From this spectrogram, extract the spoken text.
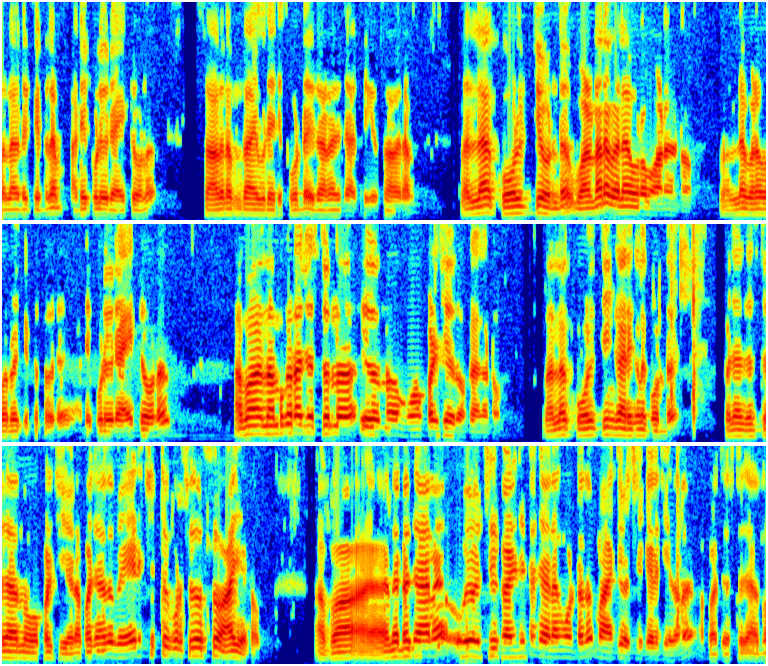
നല്ല കിട്ടലും അടിപൊളി ഒരു ഐറ്റമാണ് സാധനം ഇതാ ഇവിടെ ഇരിപ്പുണ്ട് ഇതാണ് അതിന്റെ അധികം സാധനം. നല്ല ക്വാളിറ്റി ഉണ്ട്. വളരെ വില കുറവാണ് കേട്ടോ. നല്ല വില കുറവ് കിട്ടുന്ന ഒരു അടിപൊളി ഒരു ഐറ്റമാണ് അപ്പോൾ നമുക്കത് ജസ്റ്റ് ഒന്ന് ഇതൊന്ന് ഓപ്പൺ ചെയ്ത് നോക്കാം കേട്ടോ. നല്ല ക്വാളിറ്റിയും കാര്യങ്ങളൊക്കെ ഉണ്ട്. അപ്പോൾ ഞാൻ ജസ്റ്റ് ഞാൻ ഓപ്പൺ ചെയ്യണം. അപ്പോൾ ഞാനത് മേടിച്ചിട്ട് കുറച്ച് ദിവസം ആയി കേട്ടോ. അപ്പോൾ എന്നിട്ട് ഞാൻ ഉപയോഗിച്ച് കഴിഞ്ഞിട്ട് ഞാൻ അങ്ങോട്ടത് മാറ്റി വെച്ചിരിക്കുകയാണ് ചെയ്തത് അപ്പോൾ ജസ്റ്റ് ഞാൻ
